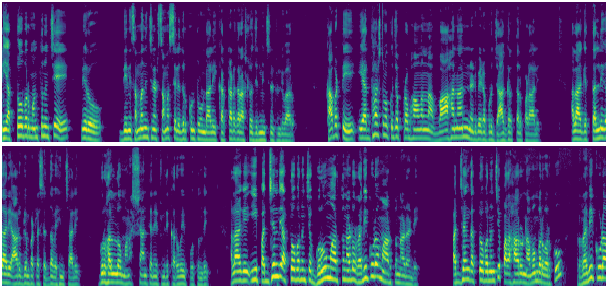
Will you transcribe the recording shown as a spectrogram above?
ఈ అక్టోబర్ మంత్ నుంచే మీరు దీనికి సంబంధించిన సమస్యలు ఎదుర్కొంటూ ఉండాలి. కర్కాటక రాశిలో జన్మించినటువంటి వారు. కాబట్టి ఈ అర్ధాష్టమ కుజ ప్రభావం వలన వాహనాన్ని నడిపేటప్పుడు జాగ్రత్తలు పడాలి. అలాగే తల్లిగారి ఆరోగ్యం పట్ల శ్రద్ధ వహించాలి. గృహంలో మనశ్శాంతి అనేటువంటిది కరువైపోతుంది. అలాగే ఈ పద్దెనిమిది అక్టోబర్ నుంచి గురువు మారుతున్నాడు రవి కూడా మారుతున్నాడు అండి పద్దెనిమిది అక్టోబర్ నుంచి పదహారు నవంబర్ వరకు రవి కూడా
